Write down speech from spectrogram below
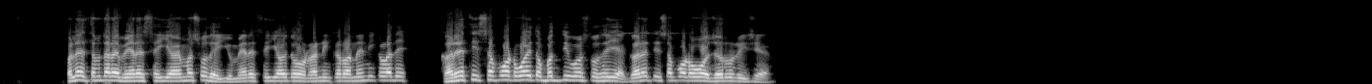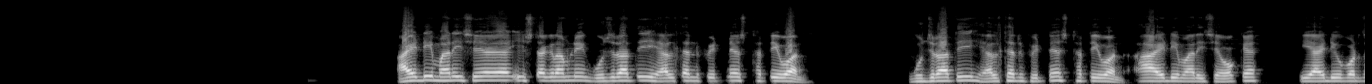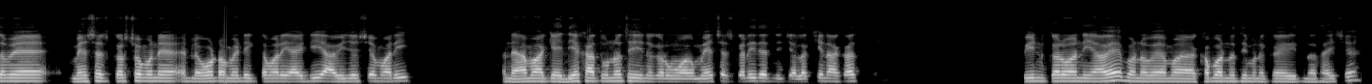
ભલે તમે તારે મેરેજ થઈ ગયા એમાં શું થઈ ગયું? મેરેજ થઈ ગયા હોય તો રનિંગ કરવા નહીં નીકળવા દે. ઘરેથી સપોર્ટ હોય તો બધી વસ્તુ થઈ જાય. ઘરેથી સપોર્ટ હોવો જરૂરી છે. આઈડી મારી છે ઇન્સ્ટાગ્રામની Gujarati health and fitness thirty one Gujarati health and fitness thirty one આ આઈડી મારી છે ઓકે એ આઈડી ઉપર તમે મેસેજ કરશો મને, એટલે ઓટોમેટિક તમારી આઈડી આવી જશે મારી. અને આમાં ક્યાંય દેખાતું નથી, નકર હું મેસેજ કરી દે નીચે લખી નાખત. પિન કરવાની આવે, પણ હવે એમાં ખબર નથી મને કઈ રીતના થાય છે.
